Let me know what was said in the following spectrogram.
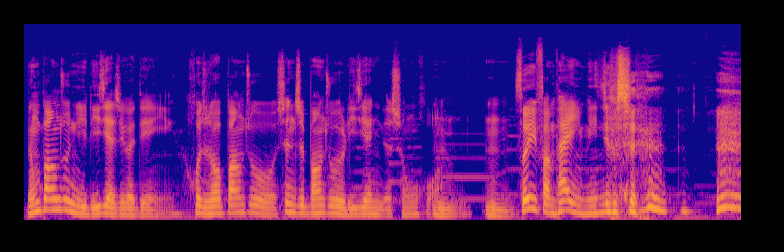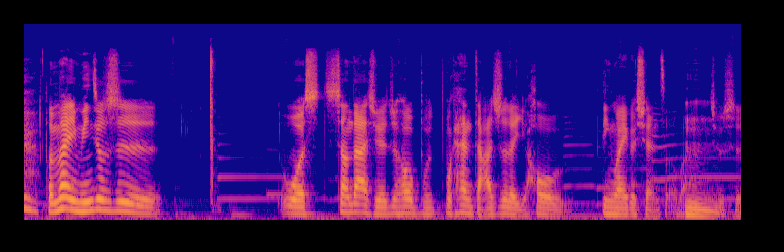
能帮助你理解这个电影，或者说帮助，甚至帮助理解你的生活。嗯嗯。所以反派影评就是 反派影评就是我上大学之后不不看杂志了以后另外一个选择吧。嗯，就是。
